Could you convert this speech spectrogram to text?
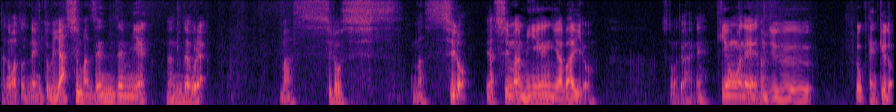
高松の天気とか、屋島全然見えん。なんだこれ。真っ白し、真っ白。屋島見えん、やばいよ。ちょっと待ってくださいね。気温はね、多分16.9度。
